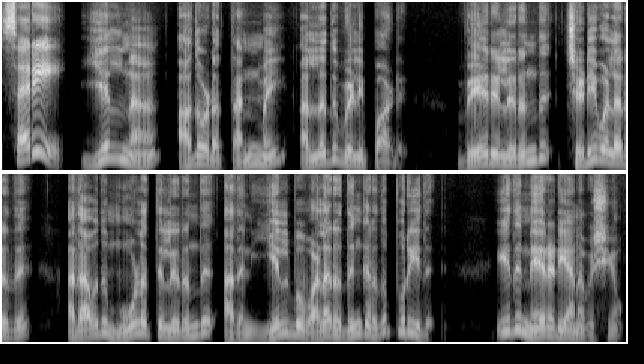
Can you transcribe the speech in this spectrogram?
சரி. இயல்னா அதோட தன்மை அல்லது வெளிப்பாடு. வேரிலிருந்து செடி வளருது அதாவது மூலத்திலிருந்து அதன் இயல்பு வளருதுங்கிறது புரியுது. இது நேரடியான விஷயம்.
